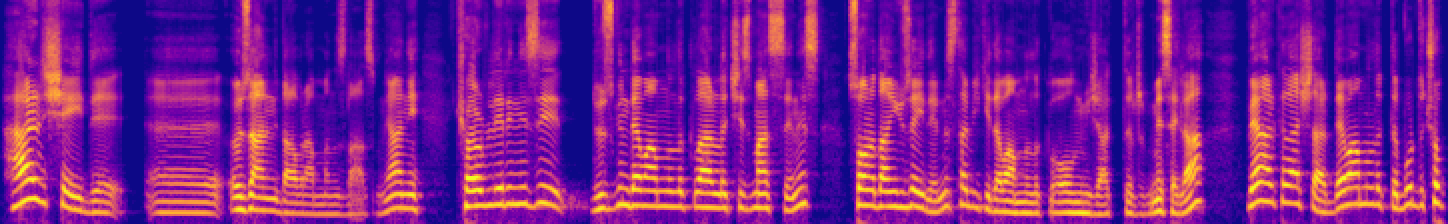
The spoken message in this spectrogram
her şeyde e, özenli davranmanız lazım. Yani körlerinizi düzgün devamlılıklarla çizmezseniz sonradan yüzeyleriniz tabii ki devamlılıklı olmayacaktır mesela. Ve arkadaşlar devamlılıkta burada çok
